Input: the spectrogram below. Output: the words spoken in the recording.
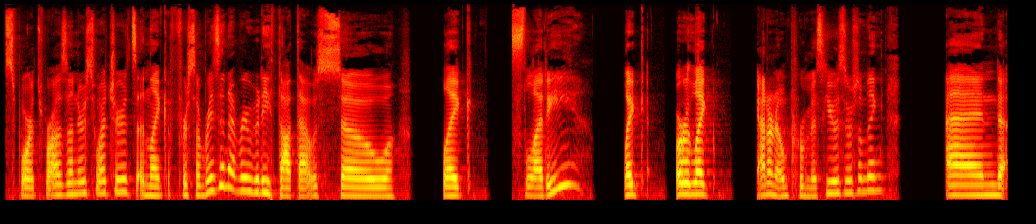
sports bras under sweatshirts, and like for some reason, everybody thought that was so like slutty, like or like I don't know, promiscuous or something. And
